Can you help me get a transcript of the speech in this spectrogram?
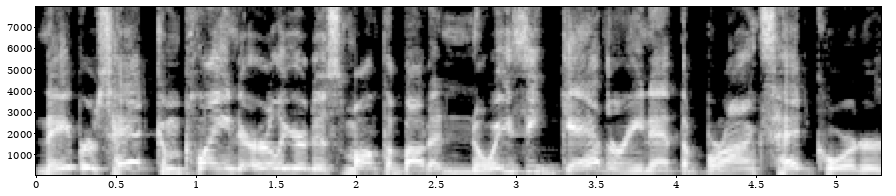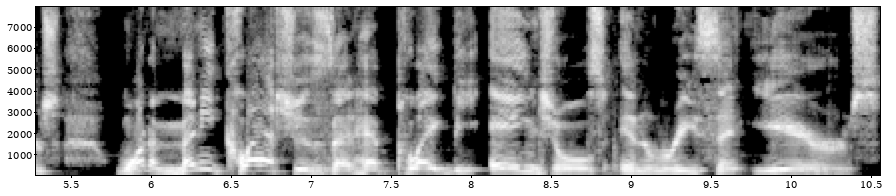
Neighbors had complained earlier this month about a noisy gathering at the Bronx headquarters, one of many clashes that have plagued the Angels in recent years.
